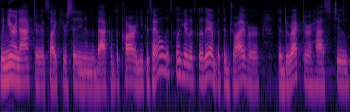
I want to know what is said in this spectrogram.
when you're an actor, it's like you're sitting in the back of the car and you can say, oh, let's go here, let's go there. But the driver, the director, has to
